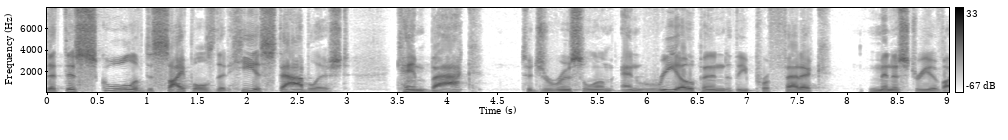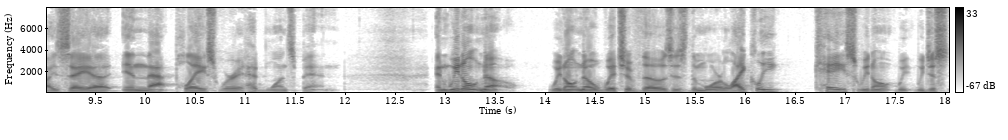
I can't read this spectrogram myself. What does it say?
that this school of disciples that he established came back to Jerusalem and reopened the prophetic ministry of Isaiah in that place where it had once been. And we don't know. We don't know which of those is the more likely case. We don't, we, we just,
